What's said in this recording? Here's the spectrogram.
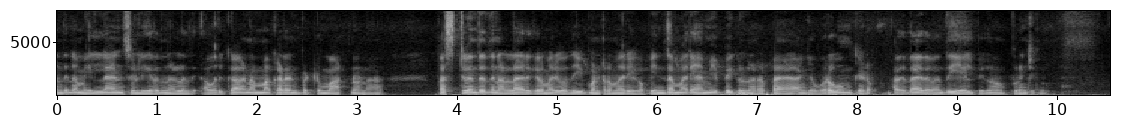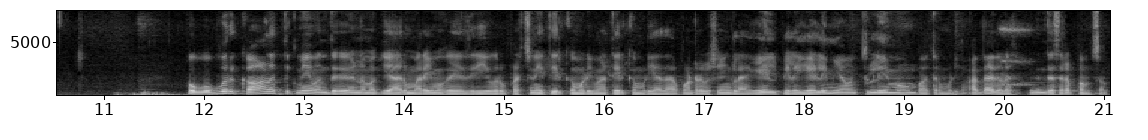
வந்து நம்ம இல்லைன்னு சொல்லிடுறது நல்லது. அவருக்காக நம்ம கடன் பெற்று மாட்டினோன்னா ஃபஸ்ட்டு வந்து அது நல்லா இருக்கிற மாதிரி உதவி பண்ணுற மாதிரி இருக்கும். அப்போ இந்த மாதிரி அமைப்புகள் வரப்போ அங்கே உறவும் கெடும். அதுதான் இதை வந்து இயல்பில் நம்ம புரிஞ்சுக்கணும். இப்போ ஒவ்வொரு காலத்துக்குமே வந்து நமக்கு யார் மறைமுக எதிரி ஒரு பிரச்சனையை தீர்க்க முடியுமா தீர்க்க முடியாதா போன்ற விஷயங்களை ஏஎல்பியில் எளிமையாகவும் துல்லியமாகவும் பார்த்துட முடியும். அதுதான் இதோட மிகுந்த சிறப்பம்சம்.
